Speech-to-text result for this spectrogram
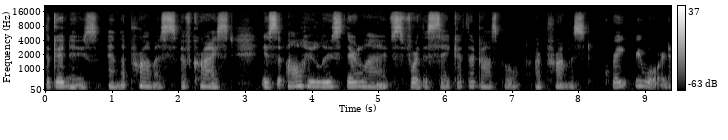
The good news and the promise of Christ is that all who lose their lives for the sake of the gospel are promised great reward.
